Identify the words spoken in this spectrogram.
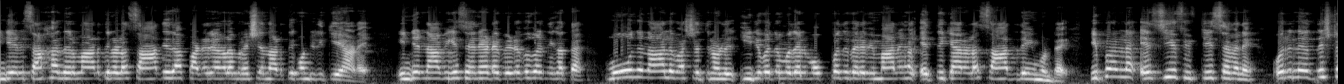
ഇന്ത്യയിൽ സഹനിർമ്മാണത്തിനുള്ള സാധ്യതാ പഠനങ്ങളും റഷ്യ നടത്തിക്കൊണ്ടിരിക്കുകയാണ്. ഇന്ത്യൻ നാവികസേനയുടെ വിടവുകൾ നികത്താൻ മൂന്ന് നാല് വർഷത്തിനുള്ളിൽ ഇരുപത് മുതൽ മുപ്പത് വരെ വിമാനങ്ങൾ എത്തിക്കാനുള്ള സാധ്യതയുമുണ്ട്. ഇപ്പോഴുള്ള എസ് യു ഫിഫ്റ്റി സെവനെ ഒരു നിർദ്ദിഷ്ട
